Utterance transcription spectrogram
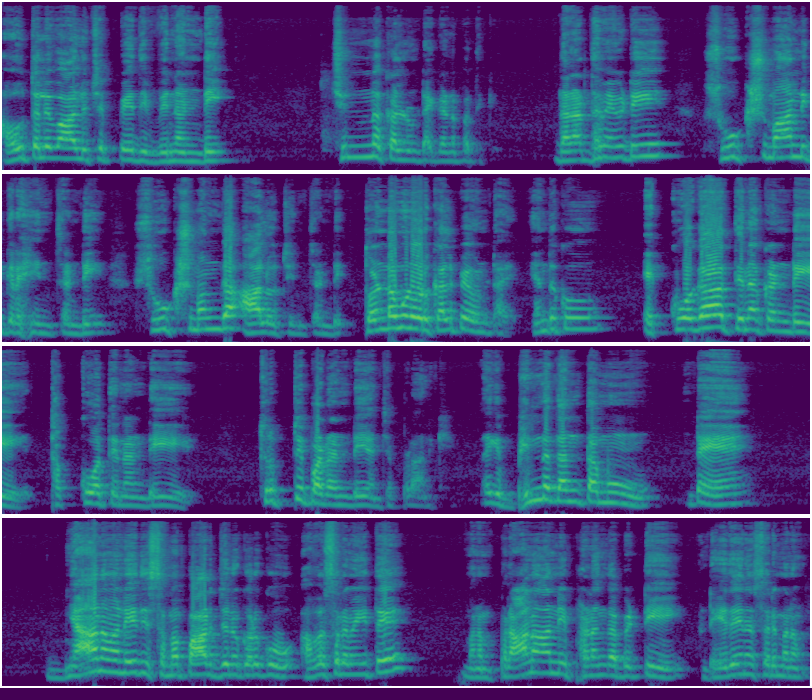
అవతలి వాళ్ళు చెప్పేది వినండి. చిన్న కళ్ళు ఉంటాయి గణపతికి. దాని అర్థం ఏమిటి? సూక్ష్మాన్ని గ్రహించండి సూక్ష్మంగా ఆలోచించండి. తొండమునోరు కలిపే ఉంటాయి. ఎందుకు? ఎక్కువగా తినకండి తక్కువ తినండి తృప్తి పడండి అని చెప్పడానికి. అలాగే భిన్నదంతము అంటే జ్ఞానం అనేది సమపార్జన కొరకు అవసరమైతే మనం ప్రాణాన్ని పణంగా పెట్టి అంటే ఏదైనా సరే మనం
